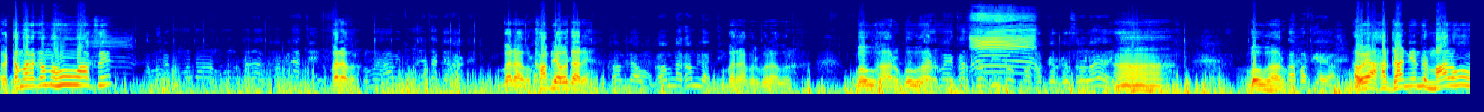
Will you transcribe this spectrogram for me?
હવે તમારા ગામમાં શું વાગશે બરાબર. બરાબર. ખાંભલ્યા વધારે. બરાબર બરાબર. બહુ સારું બહુ સારું. હા હા હા. બહુ સારું. છે પરથી આયા. હવે આ હરધાની અંદર માલ શું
